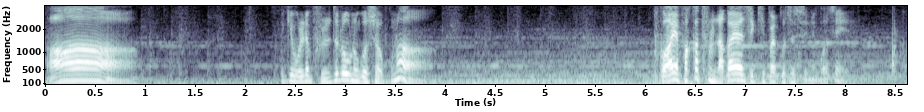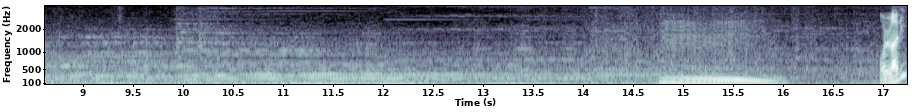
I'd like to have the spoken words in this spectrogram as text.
아 이게 원래 불 들어오는 곳이었구나 그 아예 바깥으로 나가야지 깃발 꽂을 수 있는 거지 음... 얼라리?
